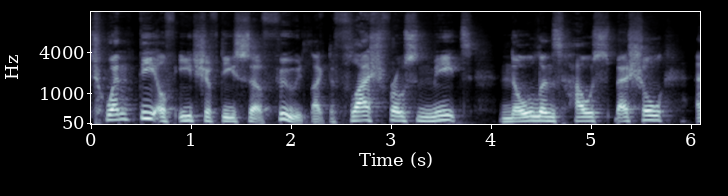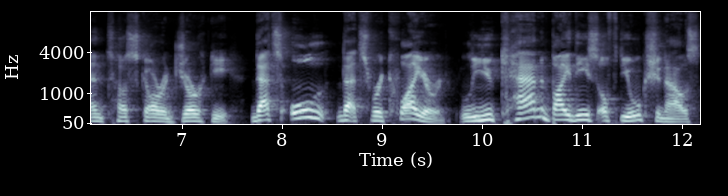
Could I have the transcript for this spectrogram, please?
20 of each of these uh, food, like the flash frozen meat, Nolan's house special, and Tuskarr jerky. That's all that's required. You can buy these off the auction house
